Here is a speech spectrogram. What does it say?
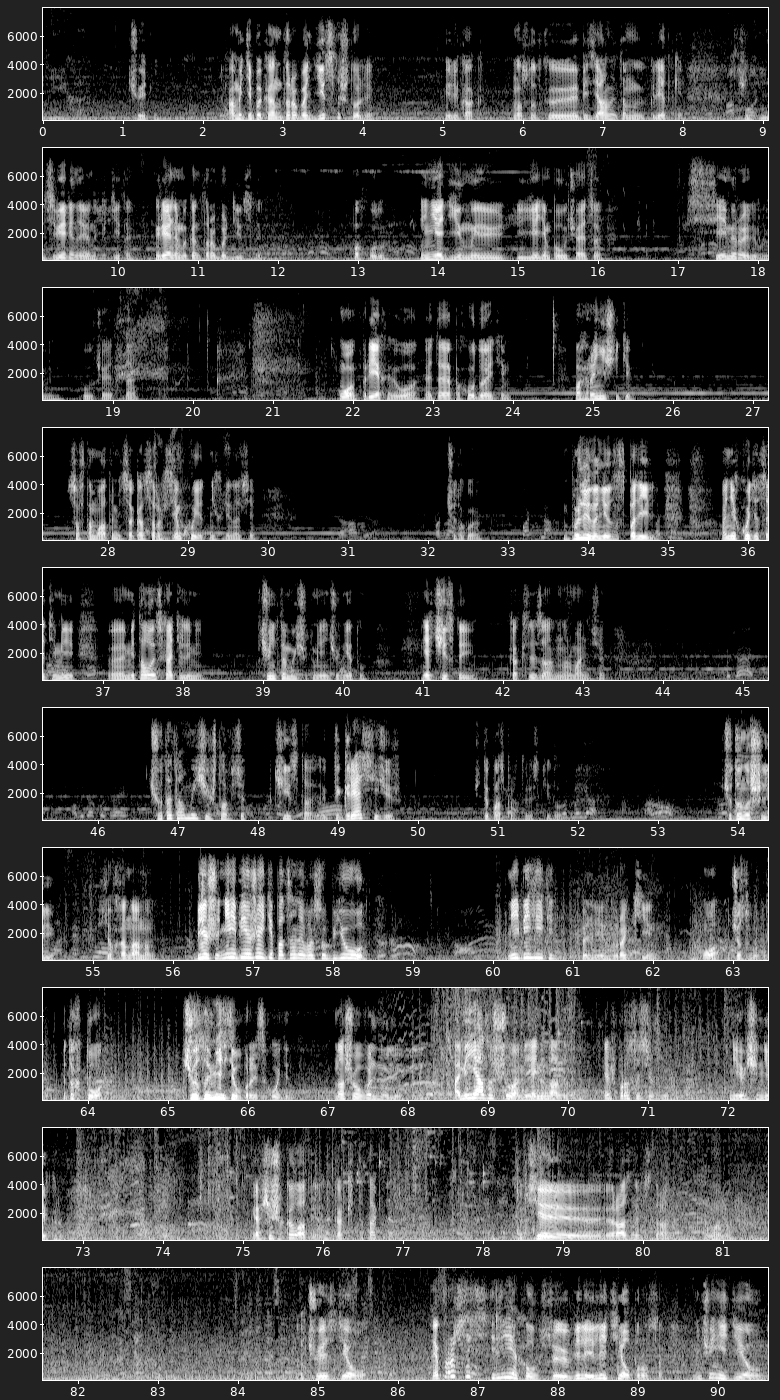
Тихо. Чё это? А мы типа контрабандисты, что ли? Или как? У нас тут э, обезьяны, там и клетки. Звери, наверное, какие-то. Реально мы контрабандисты. Походу. И не один, мы едем, получается, семеро или получается, да? О, приехали, о, это походу эти пограничники. С автоматами, с АК-47 ходят, ни хрена себе. Что такое? Блин, они спалили. Они ходят с этими э, металлоискателями. Что они там ищут? У меня ничего нету. Я чистый, как слеза, нормально все. Что ты там ищешь? Там все чисто. Ты грязь ищешь? Что ты паспорт раскидывал? Что-то нашли. Все, хана нам. Бежи, не бежите, пацаны, вас убьют. Не бегите, блин, дураки. О, а чё с... Это кто? Чё за месиво происходит? Нашего вальнули. А меня за что? Меня не надо. Я ж просто сижу. Не, я вообще негр. Я вообще шоколадный. Как это так? Тут все э, разных стран, по-моему. А что я сделал? Я просто ехал, все, летел просто. Ничего не делал.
